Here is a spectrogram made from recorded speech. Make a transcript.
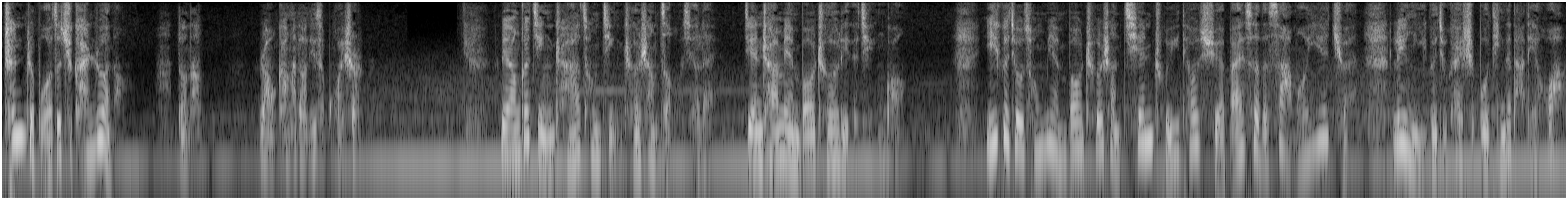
抻着脖子去看热闹。等等，让我看看到底怎么回事。两个警察从警车上走下来，检查面包车里的情况。一个就从面包车上牵出一条雪白色的萨摩耶犬，另一个就开始不停的打电话。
